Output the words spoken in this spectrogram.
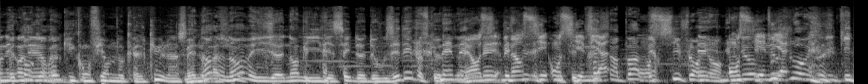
un est, on est heureux qu'il confirme nos calculs. hein, Mais non, non, non, mais il, euh, non, mais il essaye de, de vous aider parce que Mais- mais- Mais on s'y- mais- mais on s'y- est mis très à- sympa. on- Merci Florian. on s'y est mis à- qui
